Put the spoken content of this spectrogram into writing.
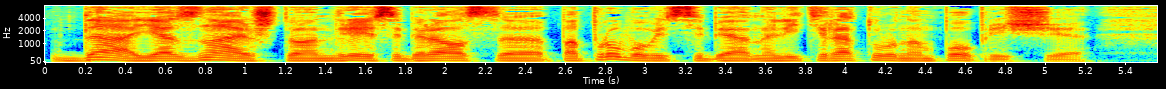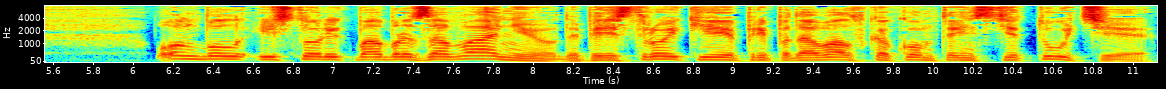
Да, я знаю, что Андрей собирался попробовать себя на литературном поприще. Он был историк по образованию, до перестройки преподавал в каком-то институте.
